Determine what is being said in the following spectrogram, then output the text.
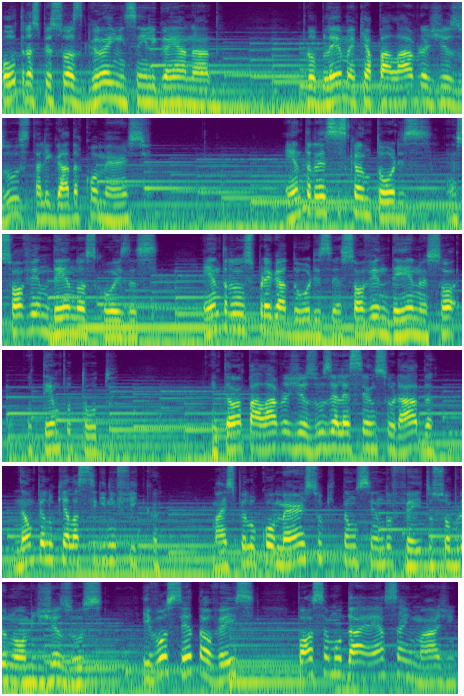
outras pessoas ganhem sem ele ganhar nada. O problema é que a palavra Jesus está ligada a comércio. Entra nesses cantores, é só vendendo as coisas. Entra nos pregadores, é só vendendo, é só o tempo todo. Então a palavra Jesus ela é censurada não pelo que ela significa, mas pelo comércio que estão sendo feito sobre o nome de Jesus. E você talvez possa mudar essa imagem.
